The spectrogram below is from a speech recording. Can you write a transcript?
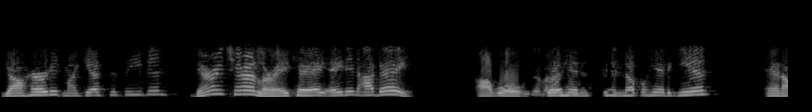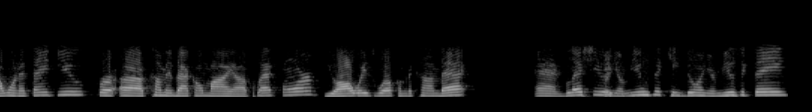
Y'all heard it. My guest this evening, Darrin Chandler, aka Aiden Ade. I will go ahead and spin Knucklehead again. And I want to thank you for uh, coming back on my uh, platform. You're always welcome to come back. And bless you Thank in your you. music. Keep doing your music thing.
